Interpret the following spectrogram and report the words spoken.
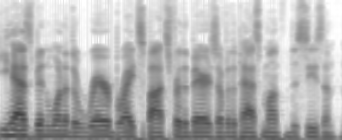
he has been one of the rare bright spots for the Bears over the past month of the season.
